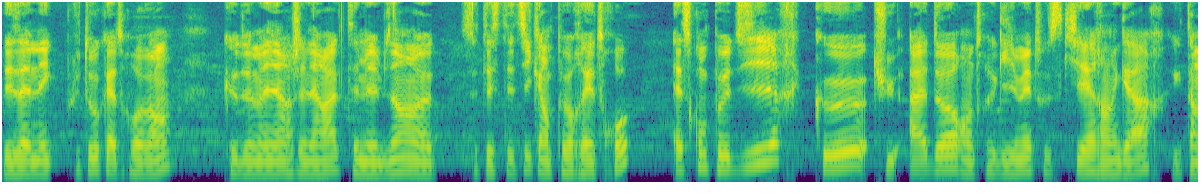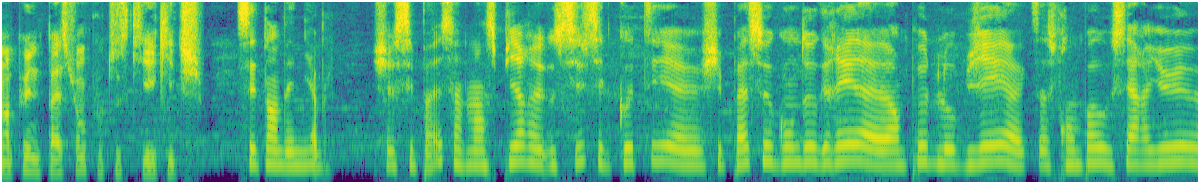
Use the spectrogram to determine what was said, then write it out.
des années plutôt 80, que de manière générale, t'aimais bien euh, cette esthétique un peu rétro. Est-ce qu'on peut dire que tu adores, entre guillemets, tout ce qui est ringard et que t'as un peu une passion pour tout ce qui est kitsch? C'est indéniable. Je sais pas, ça m'inspire aussi. C'est le côté, euh, je sais pas, second degré, euh, un peu de l'objet, euh, que ça se prend pas au sérieux,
